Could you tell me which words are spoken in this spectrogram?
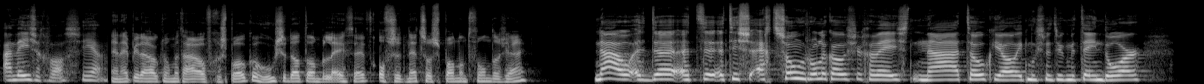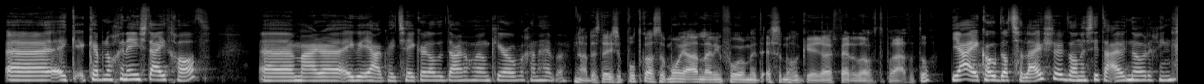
aanwezig was. Ja. En heb je daar ook nog met haar over gesproken? Hoe ze dat dan beleefd heeft? Of ze het net zo spannend vond als jij? Nou, de, het, het is echt zo'n rollercoaster geweest na Tokio. Ik moest natuurlijk meteen door. Uh, ik, ik heb nog geen eens tijd gehad. Uh, maar uh, ik, ja, ik weet zeker dat we het daar nog wel een keer over gaan hebben. Nou, dus deze podcast een mooie aanleiding voor om met Esther nog een keer verder over te praten, toch? Ja, ik hoop dat ze luistert. Dan is dit de uitnodiging.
